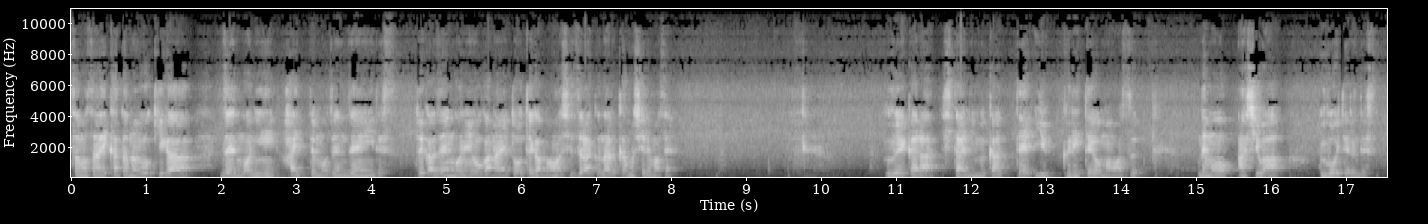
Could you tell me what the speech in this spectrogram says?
その際肩の動きが前後に入っても全然いいです。というか前後に動かないと手が回しづらくなるかもしれません。上から下に向かってゆっくり手を回す。でも足は動いてるんです。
